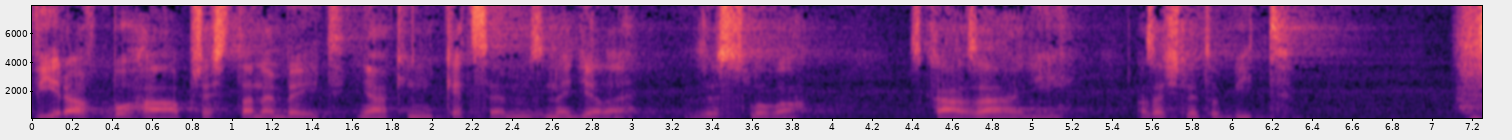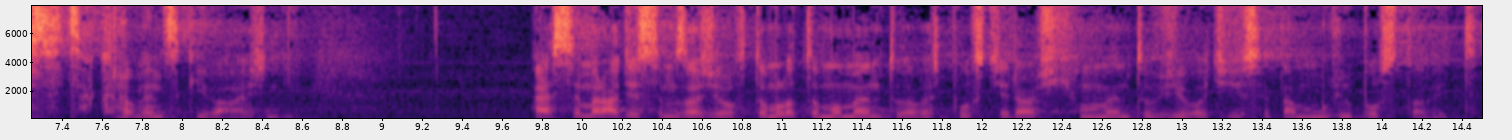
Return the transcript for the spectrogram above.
víra v Boha přestane být nějakým kecem z neděle, ze slova, zkázání a začne to být sakramentsky vážný. A já jsem rád, že jsem zažil v tomto momentu a ve spoustě dalších momentů v životě, že se tam můžu postavit.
